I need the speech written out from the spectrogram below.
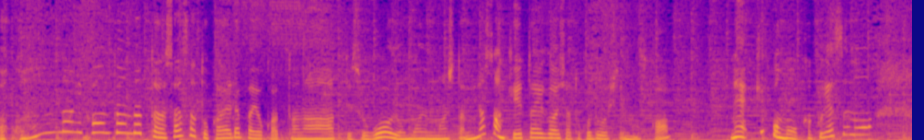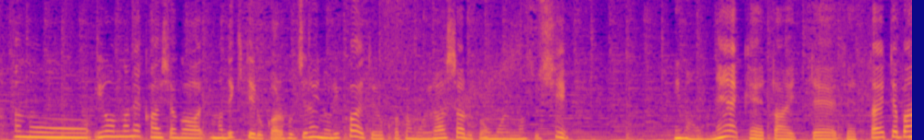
あこんなに簡単だったらさっさと変えればよかったなーってすごい思いました。皆さん携帯会社とかどうしてますか？ね結構もう格安のあのーいろんなね会社が今できてるからそちらに乗り換えてる方もいらっしゃると思いますし今はね携帯って絶対手放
